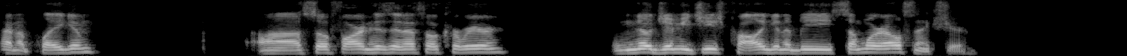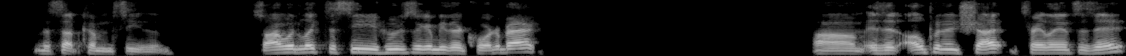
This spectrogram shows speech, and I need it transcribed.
kind of plague him uh, so far in his NFL career. You know Jimmy G's probably going to be somewhere else next year, this upcoming season. So I would like to see who's going to be their quarterback. Um, is it open and shut? Trey Lance is it?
